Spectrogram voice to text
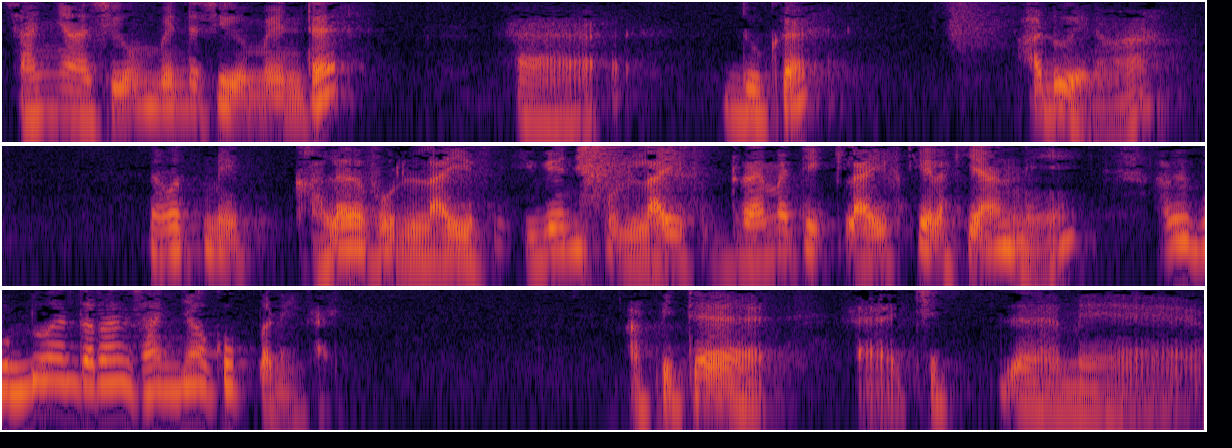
සංඥා සියුම් වෙන්න සියුම් වෙන්න දුක අඩු වෙනවා. නමුත් මේ colorful life, eventful life, dramatic life කියලා කියන්නේ අපි පුළුවන් තරම් සංඥා කුප්පන එකයි. අපිට මේ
